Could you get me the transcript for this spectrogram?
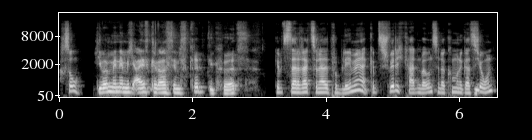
Ach so. Die wurden mir nämlich eiskalt aus dem Skript gekürzt. Gibt's da redaktionelle Probleme? Gibt's Schwierigkeiten bei uns in der Kommunikation?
